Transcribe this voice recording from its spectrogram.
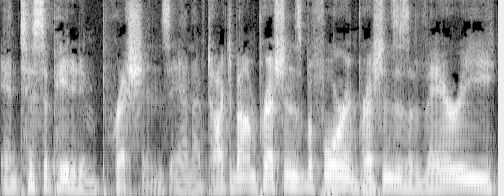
anticipated impressions. And I've talked about impressions before. Impressions is a very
